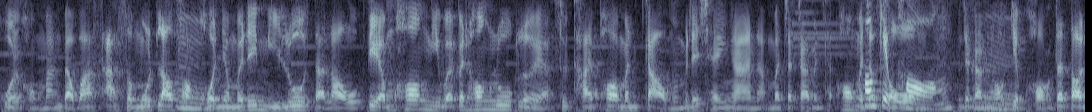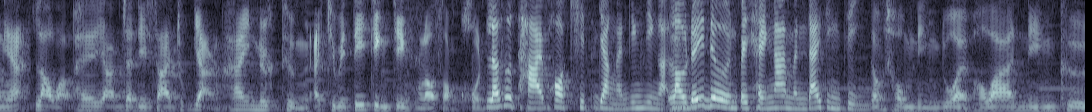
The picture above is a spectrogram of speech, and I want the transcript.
ควรของมันแบบว่าอะสมมุติเราสองอืมคนยังไม่ได้มีลูกแต่เราเตรียมห้องนี้ไว้เป็นห้องลูกเลยอะสุดท้ายพอมันเก่ามันไม่ได้ใช้งานอะมันจะกลายเป็นห้องมันห้อจะงเก็บโซขมองมันจะกลายเป็นอืมห้องเก็บของ แต่ตอนเนี้ยเราอะพยายามจะดีไซน์ทุกอย่างให้นึกถึงแอคทิวิตี้จริง ๆ ของเราสองคน แล้วสุดท้ายพอคิดอย่างนั้นจริง ๆอะเราได้เดินไปใช้งานมันได้จริงต้องชมนิ้งด้วย เพราะว่านิ้งคือ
